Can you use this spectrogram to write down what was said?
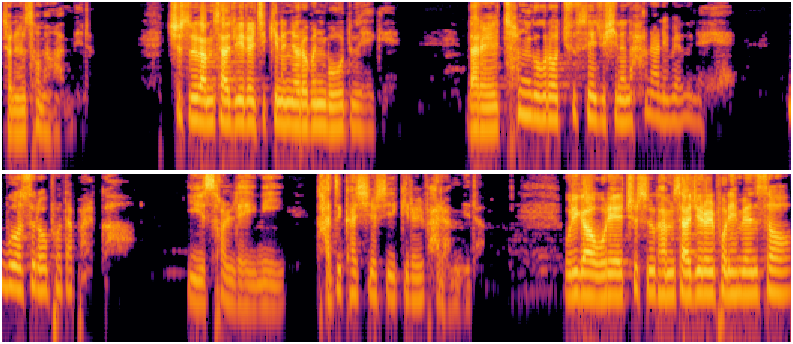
저는 소망합니다. 추수감사주의를 지키는 여러분 모두에게 나를 천국으로 추수해 주시는 하나님의 은혜에 무엇으로 보답할까? 이 설레임이 가득하실 수 있기를 바랍니다. 우리가 올해 추수감사주의를 보내면서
